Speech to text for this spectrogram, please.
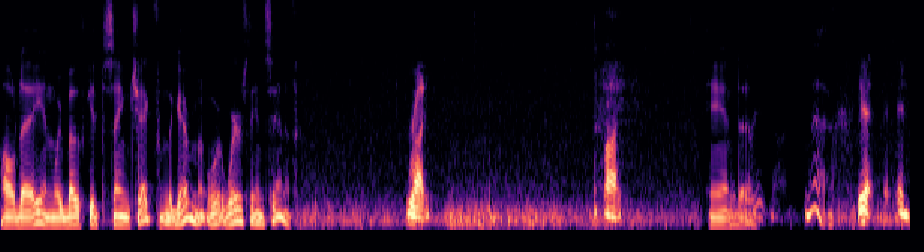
all day, and we both get the same check from the government, where, where's the incentive? Right. Right. And uh, There is none. no, Yeah, and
